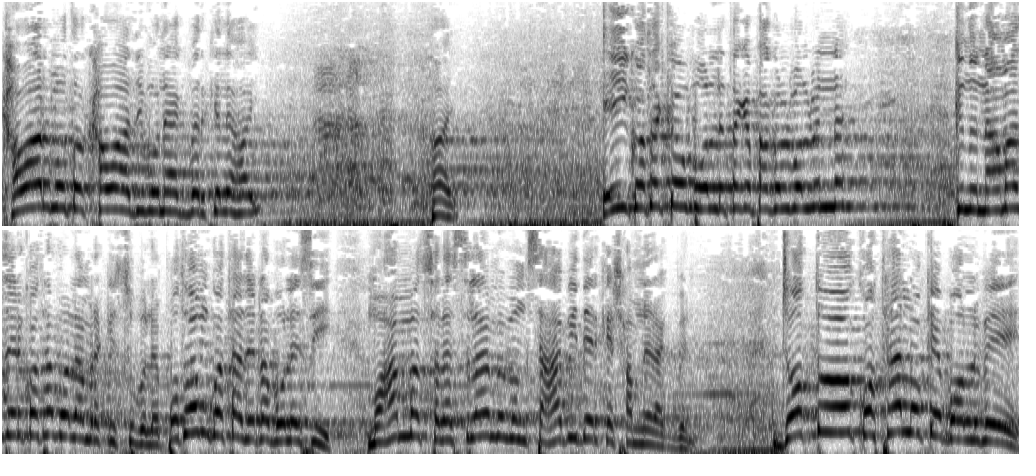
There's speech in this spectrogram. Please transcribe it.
খাওয়ার মতো খাওয়া জীবনে একবার খেলে হয়? হয়। এই কথা কেউ বললে তাকে পাগল বলবেন না? কিন্তু নামাজের কথা বলে আমরা কিছু বলে। প্রথম কথা যেটা বলেছি, মোহাম্মদ সাল্লাহাম এবং সাহাবিদেরকে সামনে রাখবেন। যত কথা লোকে বলবে,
